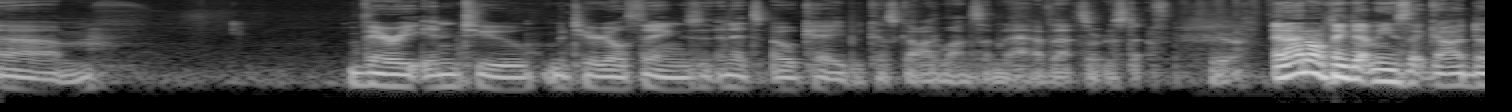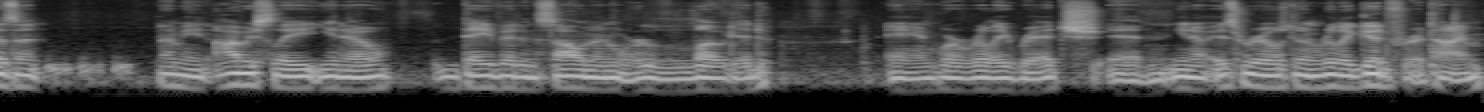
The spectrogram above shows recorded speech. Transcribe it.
um, very into material things, and it's okay because God wants them to have that sort of stuff. Yeah. And I don't think that means that God doesn't. I mean, obviously, you know, David and Solomon were loaded and were really rich, and you know, Israel was doing really good for a time.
